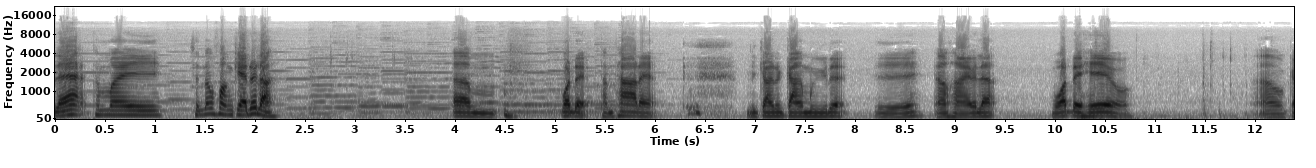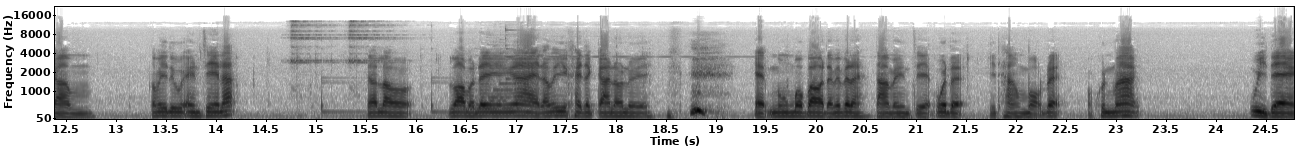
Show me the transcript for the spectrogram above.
และทำไมฉันต้องฟังแกด้วยล่ะ เอ่มวอดเดทำท่าอะไรมีการกลางมือด้วย เอ๋เอาหายไปแล้ว what the hell เอากำต้องไปดูเอ็นเจละ แล้วเรารอดมาได้ง่ายๆ แล้วไม่มีใครจัดการเราเลย แอบงงเบาๆแต่ไม่เป็นไร ตามเอ็นเจอ้เดอะมีทางบอกด้วย ขอบคุณมาก อุ้ยแดง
